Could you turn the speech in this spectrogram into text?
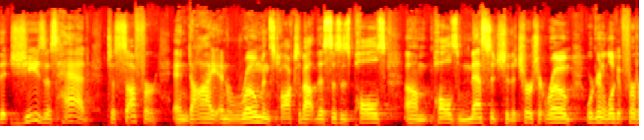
that Jesus had to suffer and die. And Romans talks about this. This is Paul's, um, Paul's message to the church at Rome. We're going to look at 1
